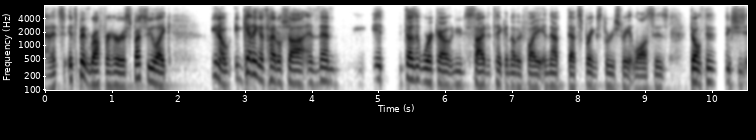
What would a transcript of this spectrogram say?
And it's it's been rough for her, especially like, you know, getting a title shot and then it doesn't work out and you decide to take another fight and that that springs three straight losses. Don't think she's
